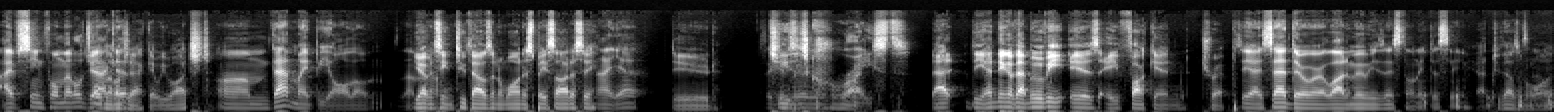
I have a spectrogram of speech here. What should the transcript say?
I've seen Full Metal Jacket. Full. Metal Jacket we watched. Um, that might be all of them. You haven't though. seen 2001: A Space Odyssey, Not yet. dude. It's a good Jesus. Christ, that the ending of that movie is a fucking trip. See, I said there were a lot of movies I still need to see. Yeah, 2001.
